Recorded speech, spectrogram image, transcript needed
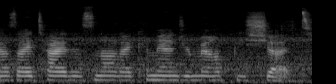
As I tie this knot, I command your mouth be shut.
